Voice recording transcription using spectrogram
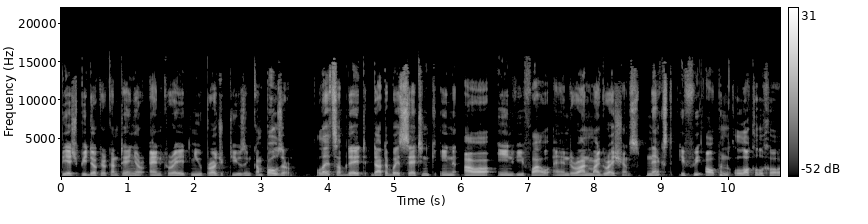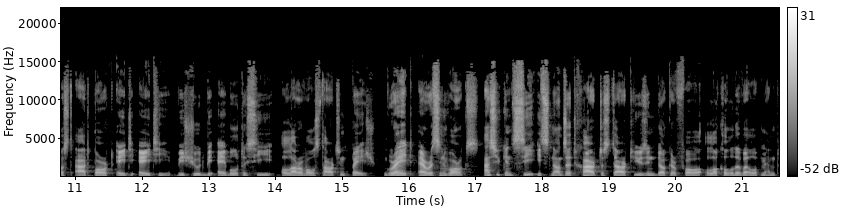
PHP Docker container and create new project using Composer. Let's update database setting in our env file and run migrations. Next, if we open localhost at port 8080, we should be able to see Laravel starting page. Great, everything works. As you can see, it's not that hard to start using Docker for local development.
